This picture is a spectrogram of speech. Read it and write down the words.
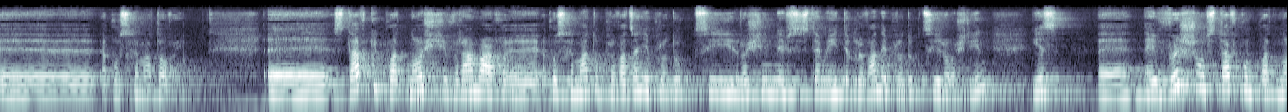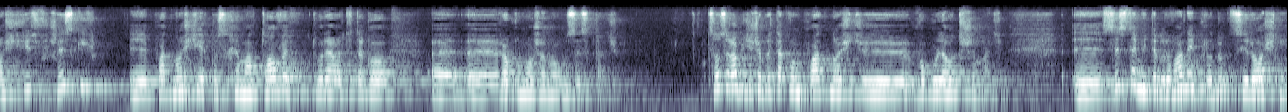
e, ekoschematowej. E, Stawki płatności w ramach e, ekoschematu prowadzenie produkcji roślinnej w systemie integrowanej produkcji roślin jest e, najwyższą stawką płatności z wszystkich e, płatności ekoschematowych, które od tego e, e, roku możemy uzyskać. Co zrobić, żeby taką płatność w ogóle otrzymać? Y, System integrowanej produkcji roślin,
